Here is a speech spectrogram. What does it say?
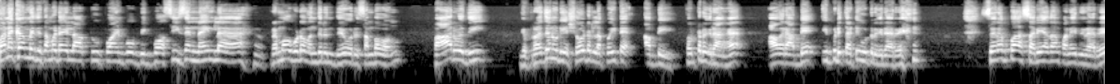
வணக்கம் இது Tamil dialogue two point O Bigg Boss season நைனில் பிரமோ கூட வந்திருந்து ஒரு சம்பவம். பார்வதி இங்கே பிரஜனுடைய ஷோல்டரில் போயிட்டு அப்படி தொட்டிருக்கிறாங்க. அவர் அப்படியே இப்படி தட்டி விட்டுருக்கிறாரு. சிறப்பாக சரியாக தான் பண்ணியிருக்கிறாரு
